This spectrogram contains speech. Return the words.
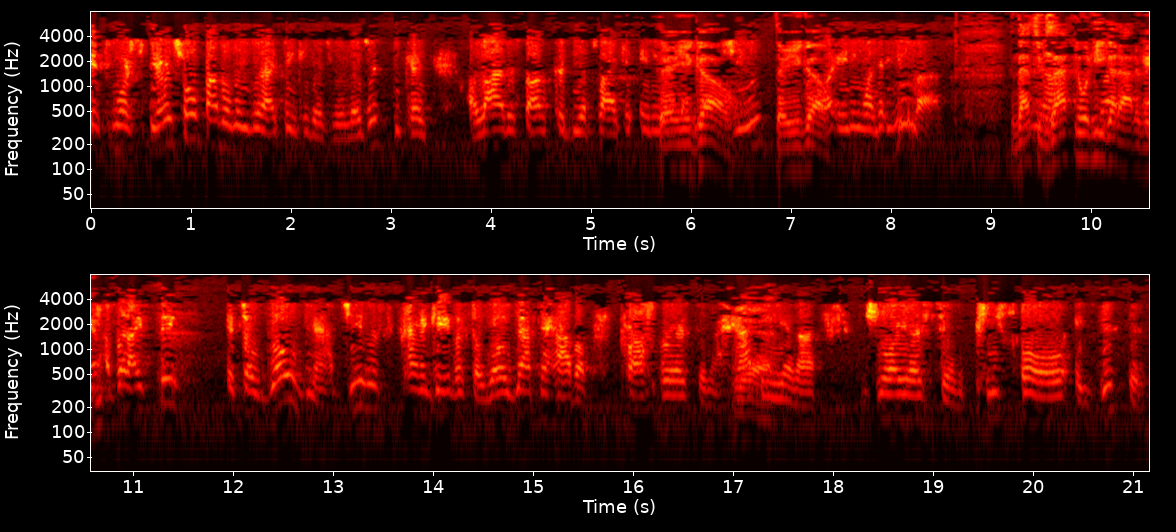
it's more spiritual probably than I think it is religious because a lot of the songs could be applied to anyone. There you go. You, there you go. Or anyone that you love. And that's you exactly know, what he but, got out of it. But I think it's a roadmap. Jesus kind of gave us a roadmap to have a prosperous and a happy yeah. and a joyous and peaceful existence.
